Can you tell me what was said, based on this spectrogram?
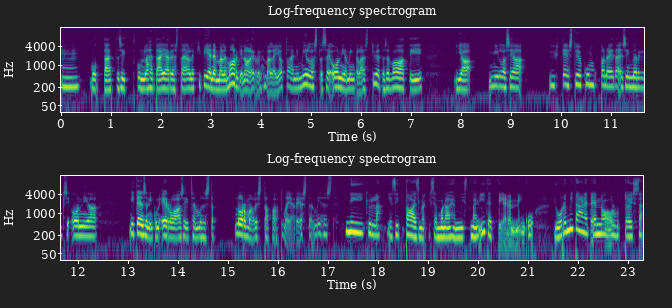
Mm. Mutta että sitten kun lähdetään järjestämään jollekin pienemmälle marginaaliryhmälle jotain, niin millaista se on ja minkälaista työtä se vaatii ja millaisia yhteistyökumppaneita esimerkiksi on ja miten se niin kuin eroaa siitä semmoisesta normaalista tapahtumajärjestelmisestä. Niin, kyllä. Ja sitten taas esimerkiksi semmoinen aihe, mistä mä en itse tiedä niin kuin juuri mitään, että en ole ollut töissä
